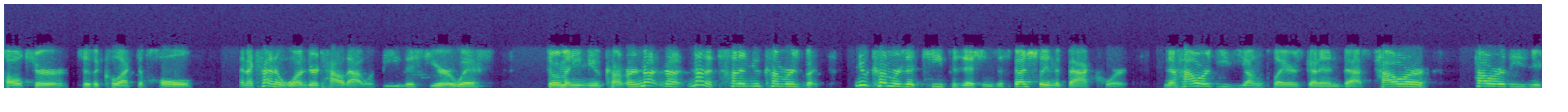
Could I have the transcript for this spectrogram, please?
culture, to the collective whole. And I kind of wondered how that would be this year with so many newcomers, or not not not a ton of newcomers, but newcomers at key positions, especially in the backcourt. Now, how are these young players going to invest? How are how are these new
